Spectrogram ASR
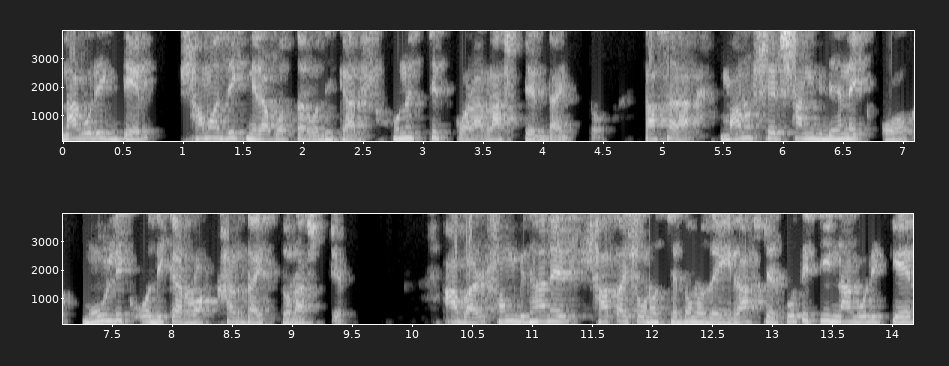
নাগরিকদের সামাজিক নিরাপত্তার অধিকার সুনিশ্চিত করা রাষ্ট্রের দায়িত্ব। তাছাড়া মানুষের সাংবিধানিক ও মৌলিক অধিকার রক্ষার দায়িত্ব রাষ্ট্রের। আবার সংবিধানের সাতাশ অনুচ্ছেদ অনুযায়ী রাষ্ট্রের প্রতিটি নাগরিকের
